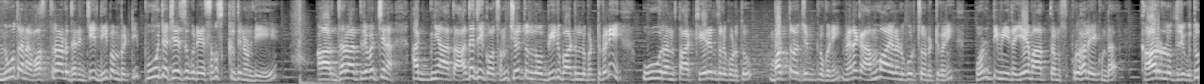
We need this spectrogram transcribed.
నూతన వస్త్రాలు ధరించి దీపం పెట్టి పూజ చేసుకునే సంస్కృతి నుండి ఆ అర్ధరాత్రి వచ్చిన అజ్ఞాత అతిథి కోసం చేతుల్లో బీరు బాటిల్లు పట్టుకొని ఊరంతా కేరింతలు కొడుతూ బట్టలు చింపుకొని వెనక అమ్మాయిలను కూర్చోబెట్టుకొని ఒంటి మీద ఏమాత్రం స్పృహ లేకుండా కారులో తిరుగుతూ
